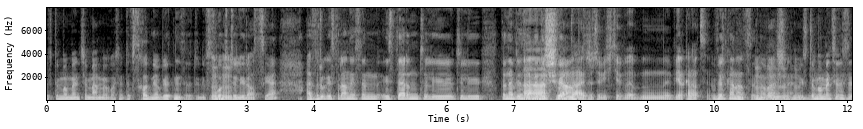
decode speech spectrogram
i w tym momencie mamy właśnie te wschodnie obietnice, czyli wschód, Mhm. czyli Rosję, a z drugiej strony jest ten Eastern, czyli, czyli to nawiązanie A, do świąt. No tak, rzeczywiście. Wielkanocy. Wielkanocy, no Mhm, właśnie. I w tym momencie właśnie,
